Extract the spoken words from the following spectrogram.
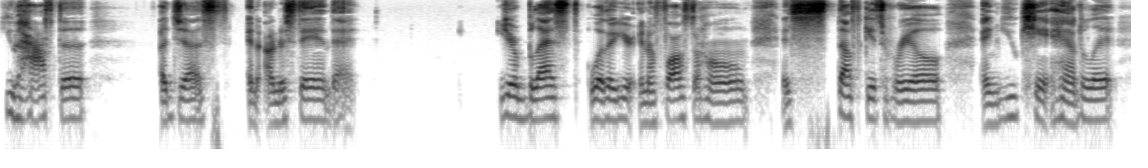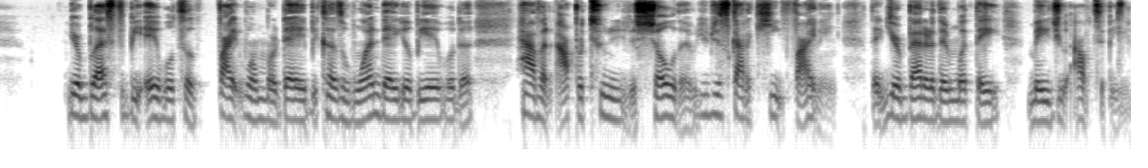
You have to adjust and understand that you're blessed whether you're in a foster home and stuff gets real and you can't handle it you're blessed to be able to fight one more day because one day you'll be able to have an opportunity to show them. You just got to keep fighting that you're better than what they made you out to be.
